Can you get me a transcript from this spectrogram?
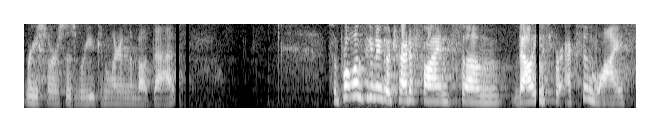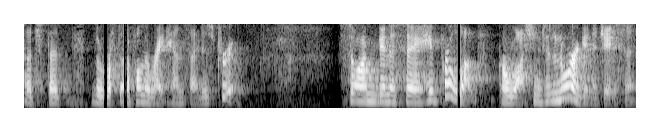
resources where you can learn about that. So Prolog's going to go try to find some values for x and y such that the stuff on the right-hand side is true. So I'm going to say, hey, Prolog, are Washington and Oregon adjacent?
